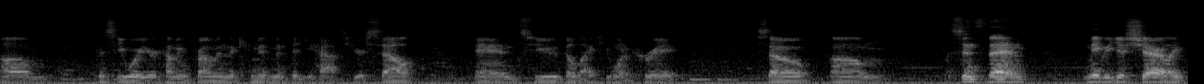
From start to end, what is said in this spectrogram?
um, to see where you're coming from and the commitment that you have to yourself and to the life you want to create Mhm. So um, since then, maybe just share like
